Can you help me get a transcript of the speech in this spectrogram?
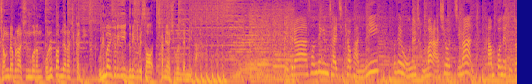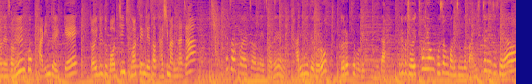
정답을 아시는 분은 오늘 밤 11시까지 우리말 교육이 누리집에서 참여하시면 됩니다 얘들아, 선생님 잘 지켜봤니? 선생님 오늘 정말 아쉬웠지만 다음번에 도전에서는 꼭 달인 될게. 너희들도 멋진 중학생 돼서 다시 만나자. 패자부활전에서는 달인이 되도록 노력해 보겠습니다. 그리고 저희 통영 고성 방송도 많이 시청해 주세요.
